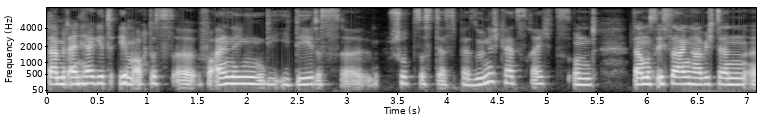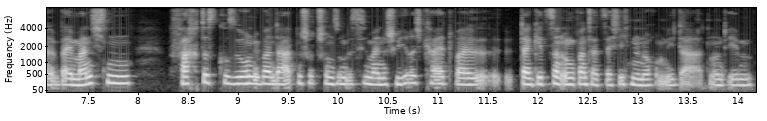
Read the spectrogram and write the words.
Damit einhergeht eben auch das äh, vor allen Dingen die Idee des äh, Schutzes des Persönlichkeitsrechts. Und da muss ich sagen, habe ich dann äh, bei manchen Fachdiskussion über den Datenschutz schon so ein bisschen meine Schwierigkeit, weil da geht es dann irgendwann tatsächlich nur noch um die Daten und eben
